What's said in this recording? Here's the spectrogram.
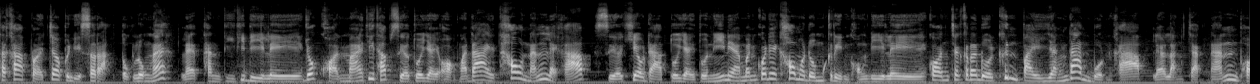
ถ้าข้าปล่อยเจ้าเป็นอิสระตกลงนะ และทันทีที่ดีเลย์ยกขอนไม้ที่ทับเสือตัวใหญ่ออกมาได้เท่านั้นแหละครับ เสือเขี้ยวดาบตัวใหญ่ตัวนี้เนี่ยมันก็ได้เข้ามาดมกลิ่นของดีเลย์ก่อนจะกระโดดขึ้นไปยังด้านบนครับ แล้วหลังจากนั้นพอ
